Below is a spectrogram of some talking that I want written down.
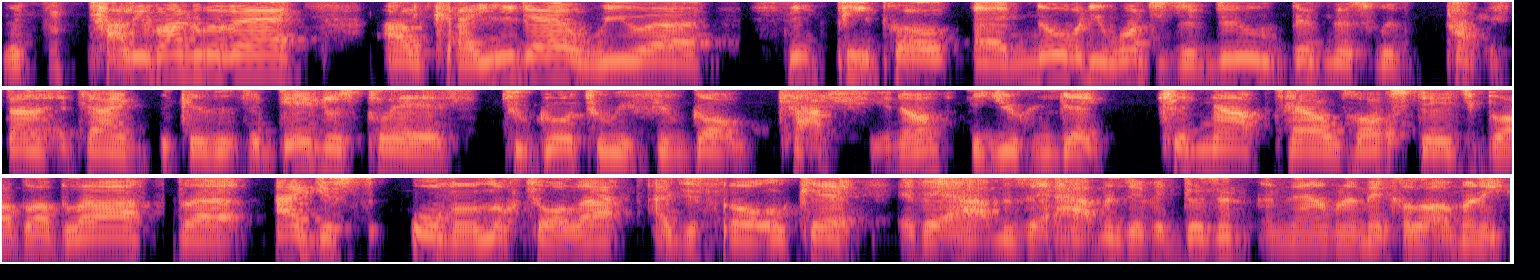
The Taliban were there. Al Qaeda, we were Sikh people, and nobody wanted to do business with Pakistan at the time because it's a dangerous place to go to if you've got cash, you know, you can get kidnapped, held hostage, blah, blah, blah. But I just overlooked all that. I just thought, okay, if it happens, it happens. If it doesn't, and then I'm going to make a lot of money.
